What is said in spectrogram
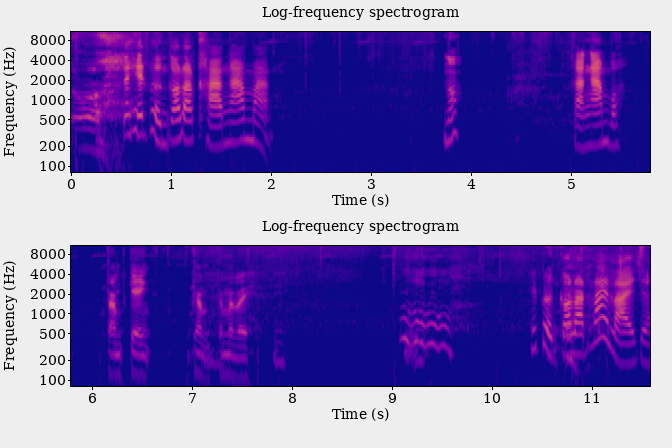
โอ้แตะเห็ดเผิงเกาลัดขางามมาก เนาะขางามบ่ทำเก่งทำทำอะไรโอ้โหเห็ดเผิงเกาลัดหลายหลายๆจ้ะ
